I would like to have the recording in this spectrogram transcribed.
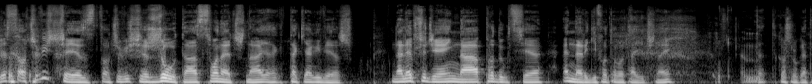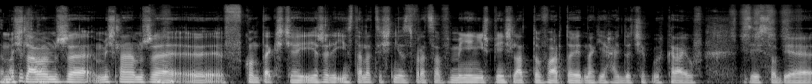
Wiesz co, oczywiście jest, oczywiście żółta, słoneczna, jak, tak jak wiesz. Najlepszy dzień na produkcję energii fotowoltaicznej. Koszulka tematyczna. Myślałem, że, myślałem, że y, w kontekście, jeżeli instalacja się nie zwraca w mniej niż 5 lat, to warto jednak jechać do ciepłych krajów, zjeść sobie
